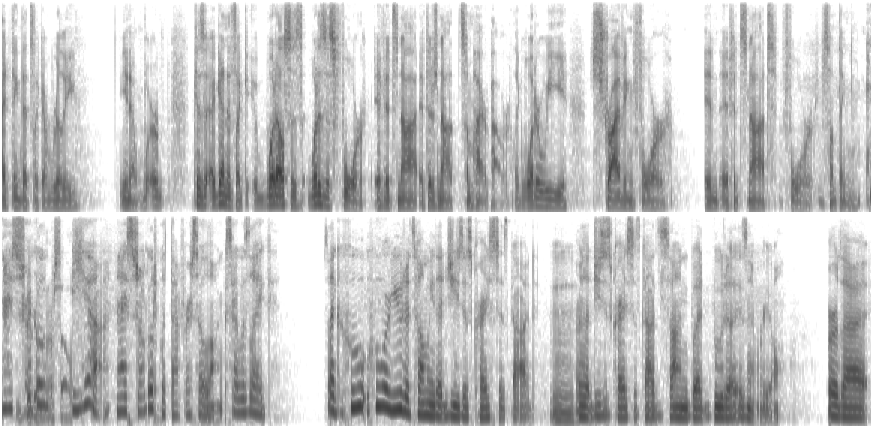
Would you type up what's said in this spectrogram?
I think that's like a really you know, because again, it's like, what else is, what is this for if it's not, if there's not some higher power? Like, what are we striving for in, if it's not for something and I bigger than ourselves? Yeah, and I struggled with that for so long because I was like, it's like who who are you to tell me that Jesus Christ is God Mm, or that Jesus Christ is God's son, but Buddha isn't real, or that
